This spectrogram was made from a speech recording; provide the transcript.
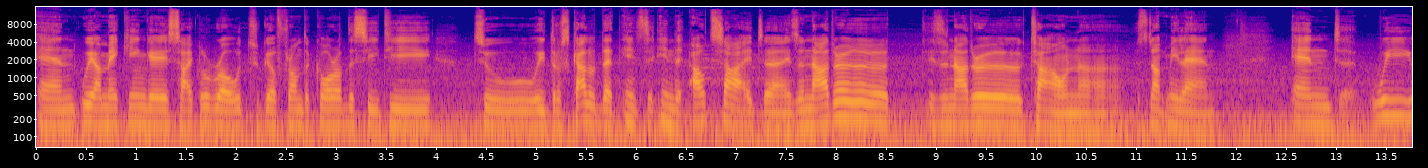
And we are making a cycle road to go from the core of the city to Idroscalo. That is in the outside. Uh, is another is another town. Uh, it's not Milan, and we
